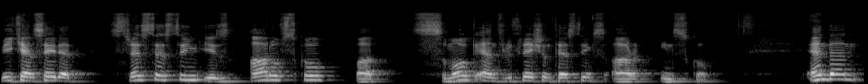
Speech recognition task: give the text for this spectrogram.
we can say that stress testing is out of scope but smoke and regression testings are in scope. And then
